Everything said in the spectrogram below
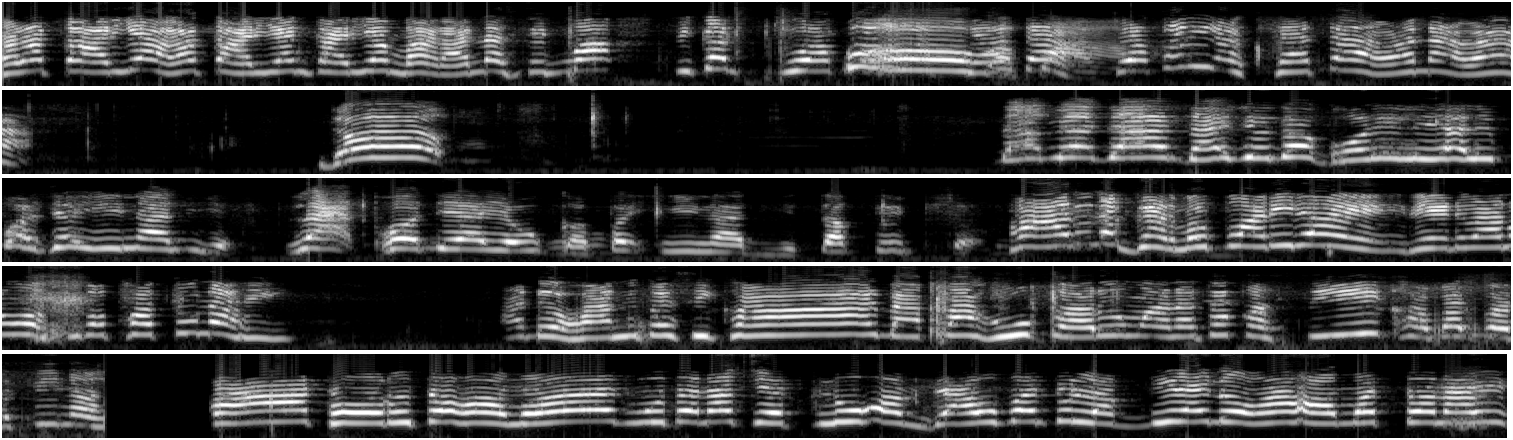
હારા કારિયા હારા કારિયા ને કાળિયા મારા નસીબમાં સિકર ચોકો ઓ, લખ્યા તા બાપા. ચોકો લખ્યા તા આવા જો. તમે જાન થઈ ગયું તો ગોળી લઈ આલી પડશે ઈ ના દીએ. લાખો દે એવું કપે ઈ ના દીએ. તકલીફ છે. મારું ને ઘરમાં પડી રહે. રેડવાનું ઓછું તો થતું નહીં. આ ડોહાનું તો શીખર બાપા હું કરું? મને તો કશી ખબર પડતી નથી. આ થોડું તો સમજ હું તને કેટલું સમજાવું પણ તું લગી રહી ડોહા સમજ તો નહીં.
